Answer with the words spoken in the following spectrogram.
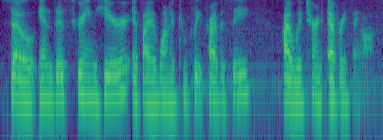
So in this screen here, if I wanted complete privacy, I would turn everything off.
